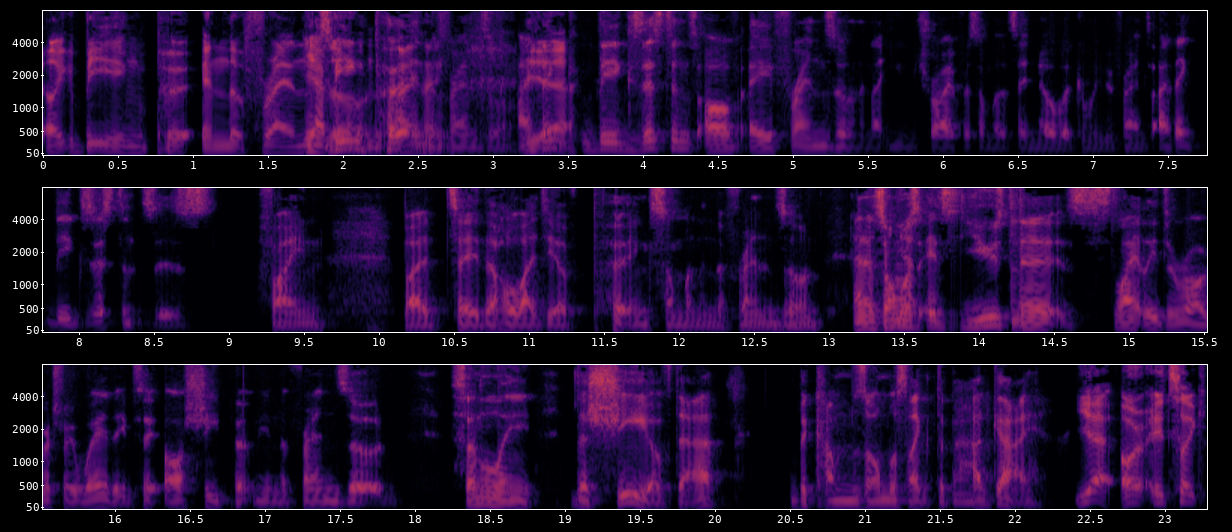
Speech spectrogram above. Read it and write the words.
like being put in the friend Yeah, zone. Yeah, being put I in the friend zone. I Yeah. think the existence of a friend zone and that you try for someone to say no, but can we be friends? I think the existence is fine, but I'd say the whole idea of putting someone in the friend zone and it's almost it's used in a slightly derogatory way that you say, "Oh, she put me in the friend zone." Suddenly, the she of that becomes almost like the bad guy. Yeah, or it's like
